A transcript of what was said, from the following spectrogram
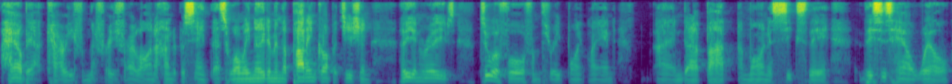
How about Curry from the free throw line? 100%. That's why we need him in the putting competition. He and Reaves, two or four from three point land and uh, but a minus six there. This is how well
